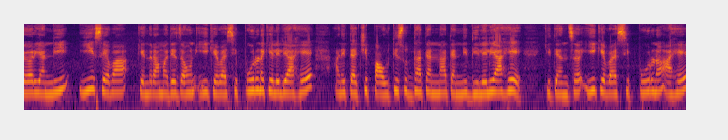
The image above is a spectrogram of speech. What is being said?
तर यांनी ई सेवा केंद्रामध्ये जाऊन ई के वाय सी पूर्ण केलेली आहे आणि त्याची पावतीसुद्धा त्यांना त्यांनी दिलेली आहे की त्यांचं ई के वाय सी पूर्ण आहे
